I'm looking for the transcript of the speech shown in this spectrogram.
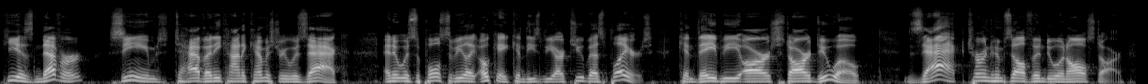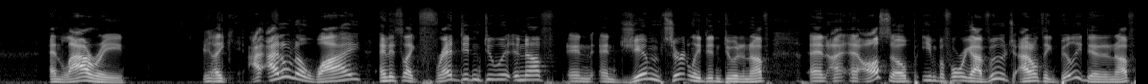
He has never seemed to have any kind of chemistry with Zach. And it was supposed to be like, okay, can these be our two best players? Can they be our star duo? Zach turned himself into an all star. And Lauri, like, I, I don't know why. And it's like Fred didn't do it enough, and, and Jim certainly didn't do it enough. And, I, and also, even before we got Vooch, I don't think Billy did enough.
